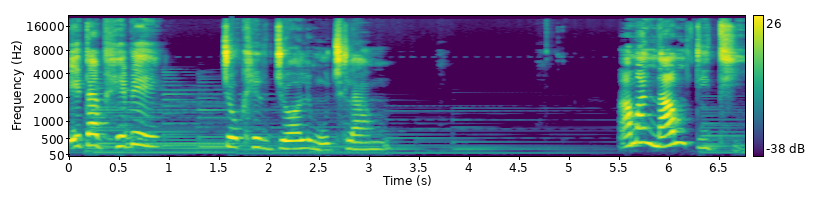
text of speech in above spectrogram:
এটা ভেবে চোখের জল মুছলাম। আমার নাম তিথি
